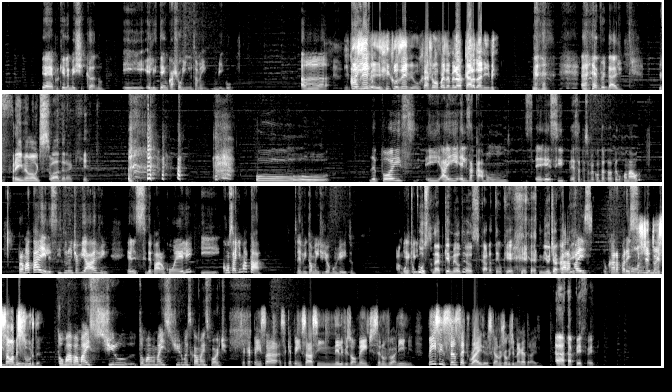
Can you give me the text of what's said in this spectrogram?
É, porque ele é mexicano. E ele tem um cachorrinho também, um Bigo. Ah, Inclusive, inclusive, o cachorro faz a melhor cara do anime. é verdade. Que frame amaldiçoado era aquele. O depois e aí eles acabam esse essa pessoa foi contratada pelo Ronaldo pra matar eles e durante a viagem eles se deparam com ele e conseguem matar eventualmente de algum jeito. A muito aquele- custo, né? Porque, meu Deus, o cara tem o quê? Mil de O cara HP? parecia, o cara parecia um Constituição demônio. absurda. Tomava mais tiro, tomava mais tiro, mas ficava mais forte. Você quer pensar, você quer pensar assim nele visualmente? Você não viu o anime? Pensa em Sunset Riders, que era um jogo de Mega Drive. Ah, perfeito.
